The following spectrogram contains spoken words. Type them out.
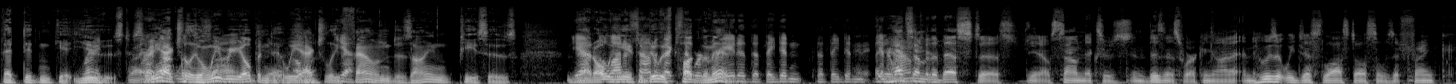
that didn't get used. right. So we That actually, was when we reopened yeah. it, we Oh, actually yeah. found design pieces Yeah, that all a we lot to do is effects that plug were them in. created that they didn't that they didn't get and it had some to. of the best, uh, you know, sound mixers in business working on it. And who's it we just lost? Also, was it Frank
